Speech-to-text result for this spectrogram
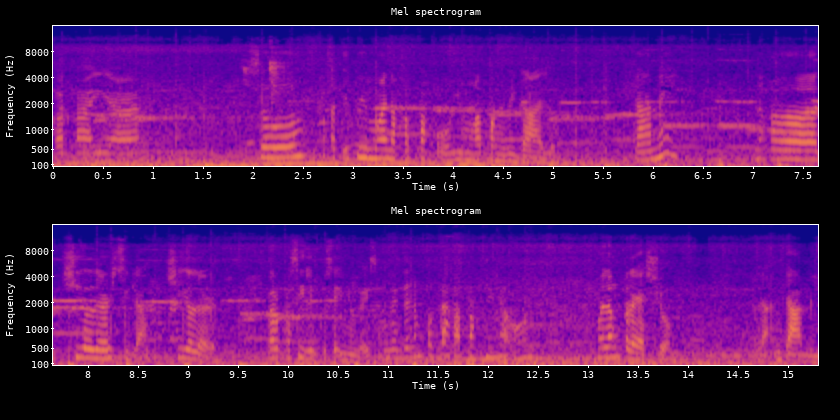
Papaya. So, at ito yung mga nakapak oh, yung mga pangregalo. Dami. Naka-chiller sila. Chiller. Pero pasilip ko sa inyo guys. Ang ganda ng pagkakapak nila oh. Walang presyo. Wala, ang dami.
